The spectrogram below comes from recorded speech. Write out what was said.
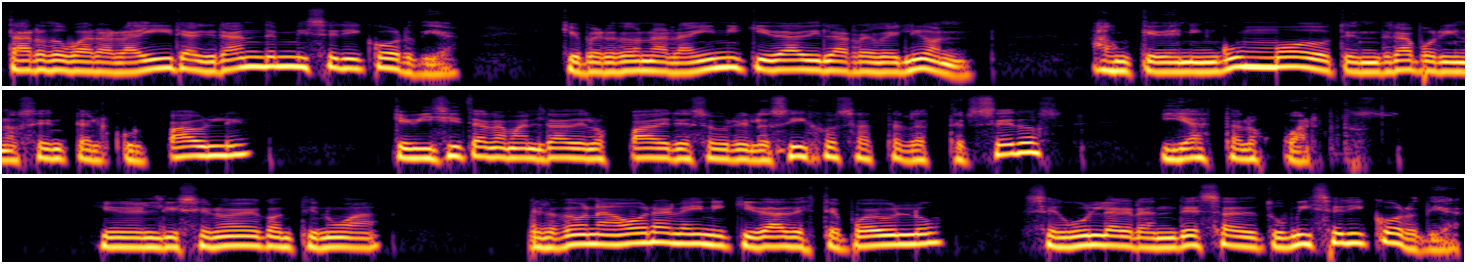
tardo para la ira, grande en misericordia, que perdona la iniquidad y la rebelión, aunque de ningún modo tendrá por inocente al culpable, que visita la maldad de los padres sobre los hijos hasta los terceros y hasta los cuartos. Y en el 19 continúa, perdona ahora la iniquidad de este pueblo, según la grandeza de tu misericordia,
